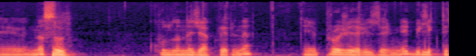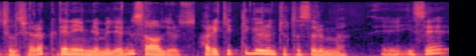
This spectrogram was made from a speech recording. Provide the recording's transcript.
e, nasıl kullanacaklarını e, projeler üzerinde birlikte çalışarak deneyimlemelerini sağlıyoruz. Hareketli görüntü tasarımı e, ise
